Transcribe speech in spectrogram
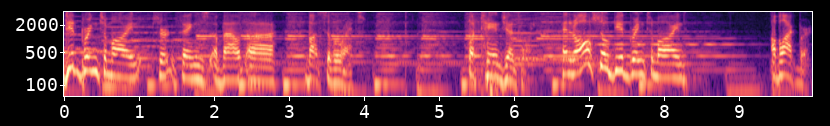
did bring to mind certain things about uh, about civil rights, but tangentially. And it also did bring to mind a blackbird,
